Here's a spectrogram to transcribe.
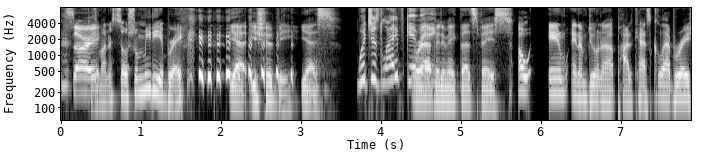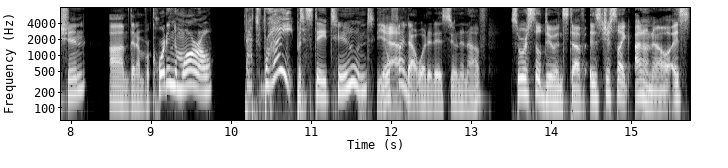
'Cause Sorry. I'm on a social media break. yeah, you should be. Yes. Which is life giving. We're happy to make that space. oh, and and I'm doing a podcast collaboration um, that I'm recording tomorrow. That's right. But stay tuned. You'll Yeah. find out what it is soon enough. So we're still doing stuff. It's just like I don't know. It's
